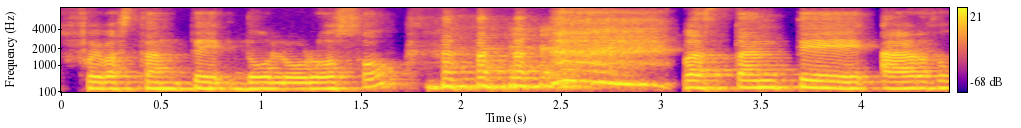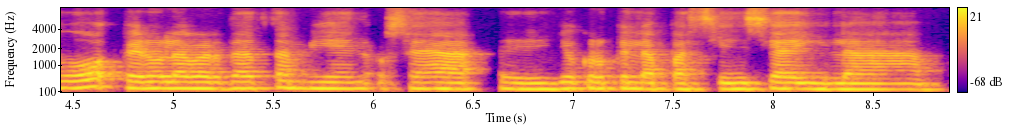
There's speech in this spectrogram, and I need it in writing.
fue bastante doloroso, bastante arduo, pero la verdad también, o sea, eh, yo creo que la paciencia y la,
